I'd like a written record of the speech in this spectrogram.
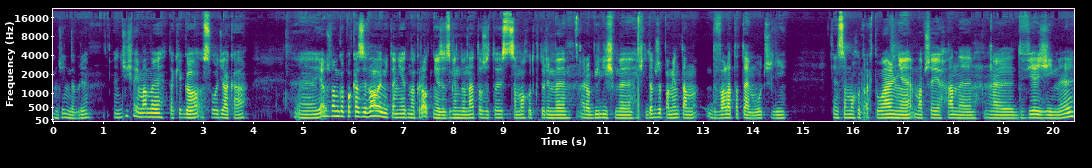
Dzień dobry. Dzisiaj mamy takiego słodziaka. E, Ja już Wam go pokazywałem i to niejednokrotnie, ze względu na to, że to jest samochód, który my robiliśmy, jeśli dobrze pamiętam, dwa lata temu, czyli ten samochód aktualnie ma przejechane e, dwie zimy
